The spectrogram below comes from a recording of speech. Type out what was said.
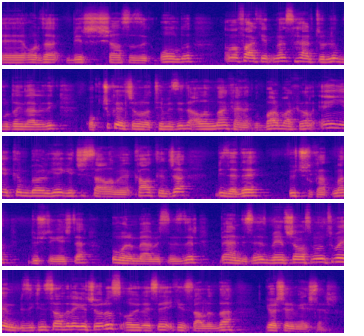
E, orada bir şanssızlık oldu. Ama fark etmez her türlü buradan ilerledik. Okçu Kraliçenin orada temizliği de alanından kaynaklı Barbar Kral en yakın bölgeye geçiş sağlamaya kalkınca bize de üçlük atmak düştü gençler. Umarım beğenmişsinizdir. Beğendiyseniz beğen tuşuna basmayı unutmayın. Biz ikinci saldırıya geçiyoruz. O ise ikinci saldırıda görüşelim gençler.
